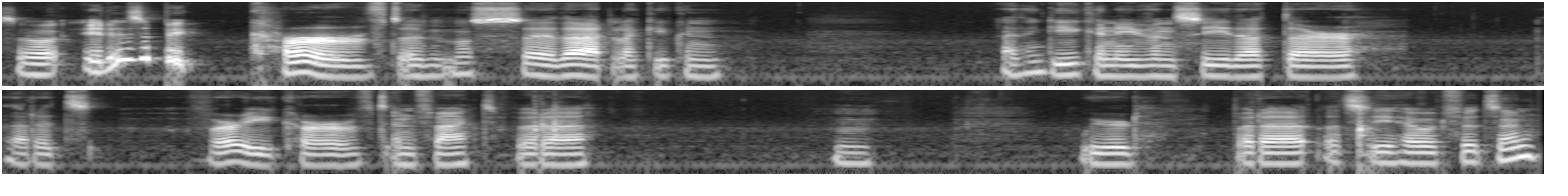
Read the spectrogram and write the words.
So it is a bit curved, I must say that. Like you can, I think you can even see that there, that it's very curved in fact, but uh, hmm, weird. But uh, let's see how it fits in.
